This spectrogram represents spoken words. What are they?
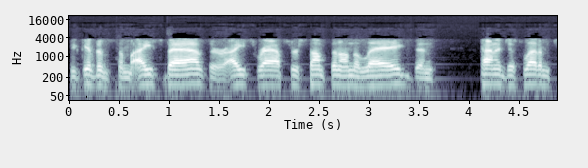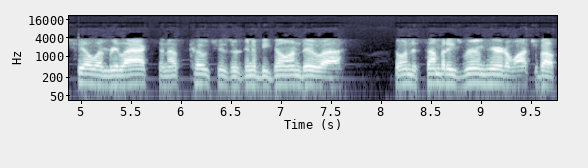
you give them some ice baths or ice wraps or something on the legs, and kind of just let them chill and relax. And us coaches are going to be going to uh, going to somebody's room here to watch about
